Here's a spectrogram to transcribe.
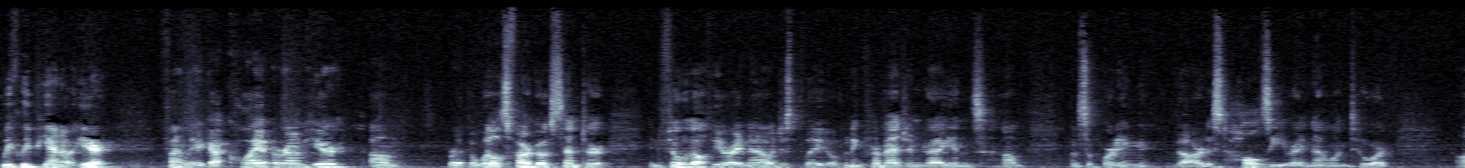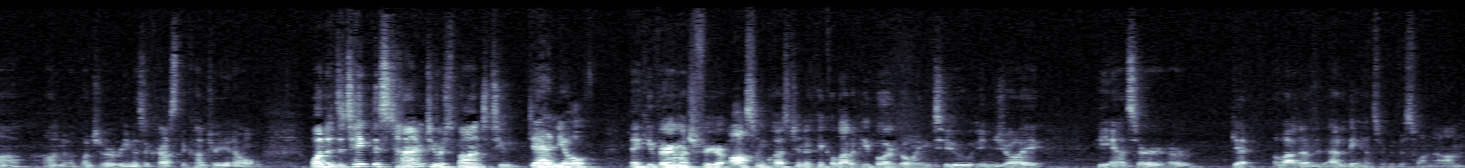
Weekly Piano here. Finally, it got quiet around here. Um, we're at the Wells Fargo Center in Philadelphia right now. Just played opening for Imagine Dragons. Um, I'm supporting the artist Halsey right now on tour um, on a bunch of arenas across the country. And I wanted to take this time to respond to Daniel. Thank you very much for your awesome question. I think a lot of people are going to enjoy the answer or get a lot of out of the answer to this one. Um,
